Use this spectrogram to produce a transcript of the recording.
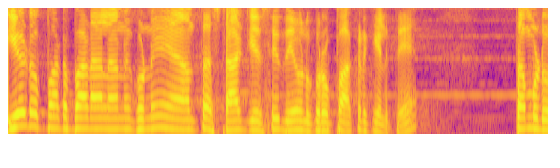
ఏడో పాట పాడాలనుకుని అంతా స్టార్ట్ చేసి దేవుని కృప అక్కడికి వెళితే తమ్ముడు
